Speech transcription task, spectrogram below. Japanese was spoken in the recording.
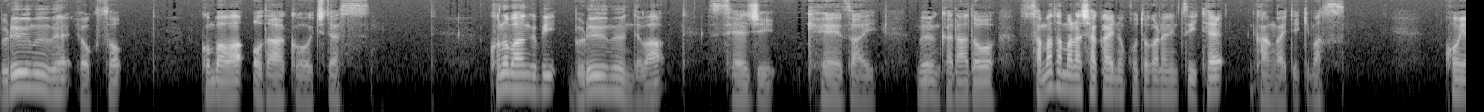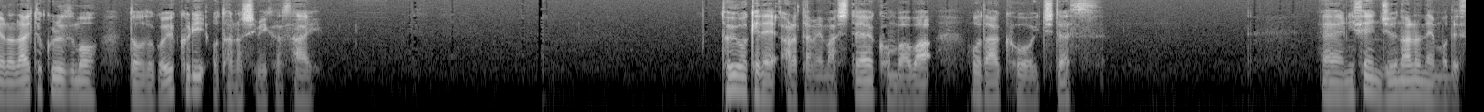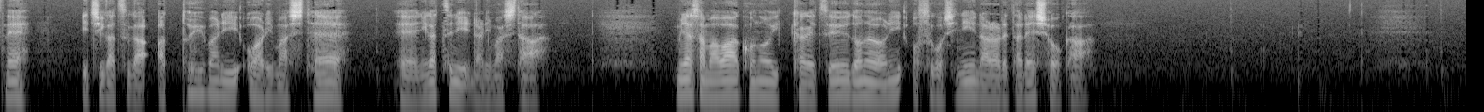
ブルームーへようこそ。こんばんは小田光一です。この番組ブルームーンでは政治経済文化などさまざまな社会の事柄について考えていきます。今夜のナイトクルーズもどうぞごゆっくりお楽しみください。というわけで改めましてこんばんは小田光一です、えー、2017年もですね1月があっという間に終わりまして、え、2月になりました。皆様はこの1ヶ月どのようにお過ごしになられたでしょうか、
